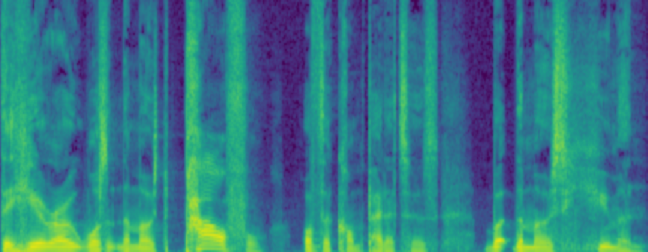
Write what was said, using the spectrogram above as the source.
The hero wasn't the most powerful of the competitors, but the most human.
